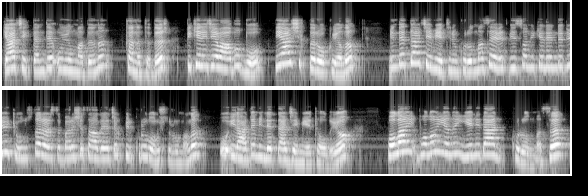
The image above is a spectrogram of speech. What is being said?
gerçekten de uyulmadığının kanıtıdır. Bir kere cevabı bu. Diğer şıkları okuyalım. Milletler Cemiyeti'nin kurulması evet Wilson ilkelerinde diyor ki uluslararası barışı sağlayacak bir kurul oluşturulmalı. Bu ileride Milletler Cemiyeti oluyor. Polonya'nın yeniden kurulması,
